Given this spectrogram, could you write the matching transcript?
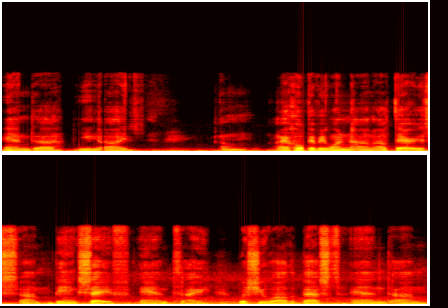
And uh, you, I um, I hope everyone um, out there is um, being safe. And I wish you all the best. And um,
